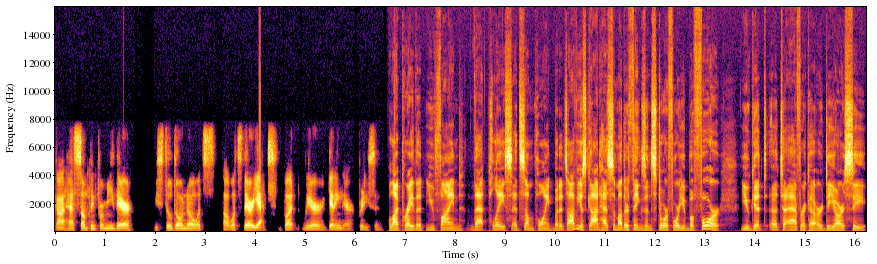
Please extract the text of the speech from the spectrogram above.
God has something for me there. We still don't know what's uh, what's there yet, but we are getting there pretty soon. Well, I pray that you find that place at some point, but it's obvious God has some other things in store for you before you get uh, to Africa or DRC.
